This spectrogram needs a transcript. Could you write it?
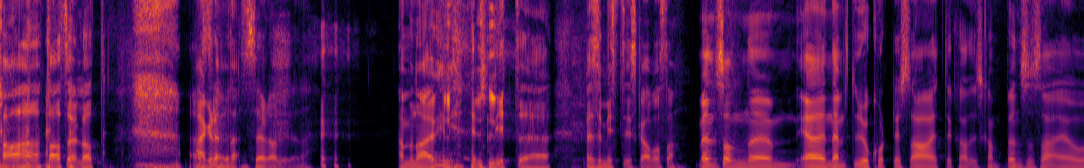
Ta, ta Sørloth. Jeg glemmer det. Ser det Ja, men nå er vi litt, litt eh, pessimistiske av oss, da. Men sånn eh, Jeg nevnte det jo kort i stad etter Cádiz-kampen. Så sa jeg jo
